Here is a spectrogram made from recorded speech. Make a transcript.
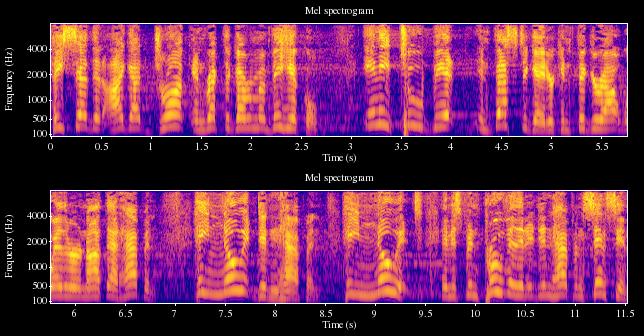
He said that I got drunk and wrecked a government vehicle. Any two bit investigator can figure out whether or not that happened. He knew it didn't happen. He knew it. And it's been proven that it didn't happen since then.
